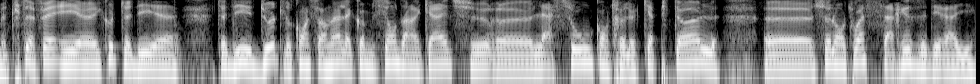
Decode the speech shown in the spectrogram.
Mais tout à fait. Et euh, écoute, tu as des, euh, des doutes concernant la commission d'enquête sur euh, l'assaut contre le Capitole. selon toi, ça risque de dérailler?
